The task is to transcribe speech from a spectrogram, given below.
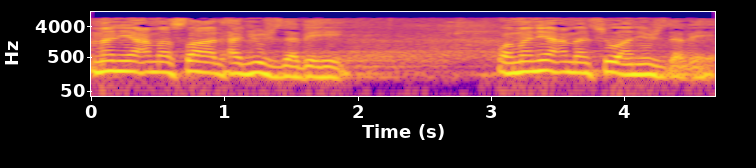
من يعمل صالحا يجزى به ومن يعمل سوءا يجزى به.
